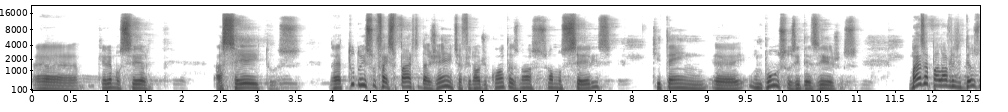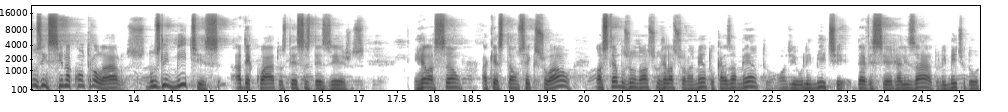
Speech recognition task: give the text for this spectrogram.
é, queremos ser aceitos. Né? Tudo isso faz parte da gente, afinal de contas, nós somos seres que têm impulsos e desejos. Mas a palavra de Deus nos ensina a controlá-los, nos limites adequados desses desejos, em relação a questão sexual, nós temos o nosso relacionamento, o casamento, onde o limite deve ser realizado, o limite do,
